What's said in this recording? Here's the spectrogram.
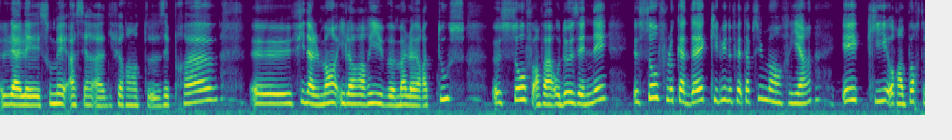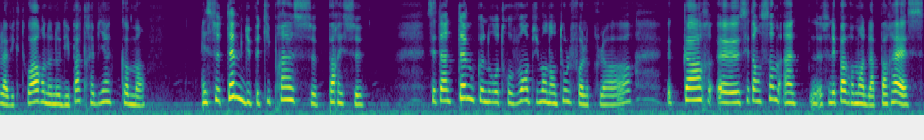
les, soumet à, différentes épreuves. Euh, finalement, il leur arrive malheur à tous, euh, sauf, enfin, aux deux aînés, sauf le cadet qui lui ne fait absolument rien et qui remporte la victoire. On ne nous dit pas très bien comment. Et ce thème du petit prince paresseux, c'est un thème que nous retrouvons absolument dans tout le folklore, car euh, c'est en somme, ce n'est pas vraiment de la paresse,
